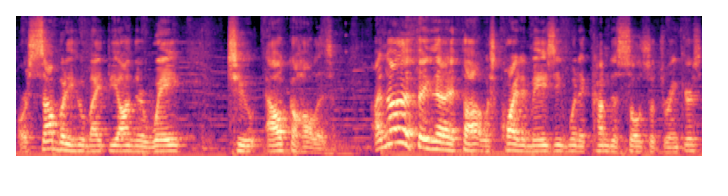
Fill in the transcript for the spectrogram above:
or somebody who might be on their way to alcoholism. Another thing that I thought was quite amazing when it comes to social drinkers,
